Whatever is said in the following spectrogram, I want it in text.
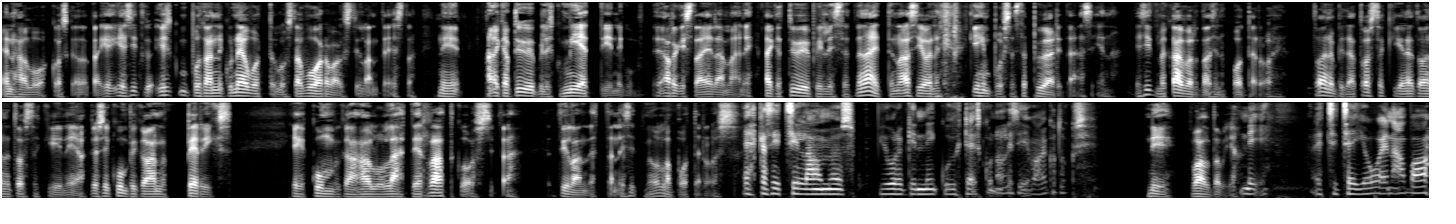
en halua koskaan. Tota. Ja, ja sitten sit, kun puhutaan niin kuin neuvottelusta vuorovaikutustilanteesta, niin aika tyypillistä, kun miettii niin kuin arkista elämää, niin aika tyypillistä, että näiden asioiden kimpuissa sitä pyöritään siinä. Ja sitten me kaivertaan sinne poteroihin. Toinen pitää tosta kiinni ja toinen tosta kiinni. Ja jos ei kumpikaan anna periksi, eikä kumpikaan halua lähteä ratkoa sitä tilannetta, niin sitten me ollaan poteroissa. Ehkä sitten sillä on myös juurikin niin kuin yhteiskunnallisia vaikutuksia. Niin, valtavia. Niin. Että sitten se ei ole enää vaan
